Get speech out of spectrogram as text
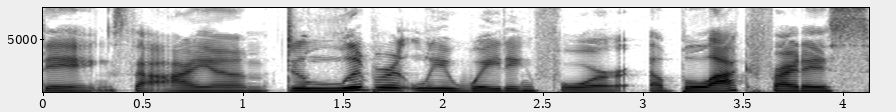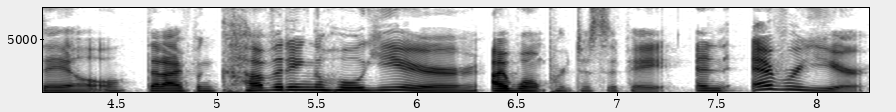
things that I am deliberately waiting for a Black Friday sale that I've been coveting the whole year, I won't participate. And every year,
